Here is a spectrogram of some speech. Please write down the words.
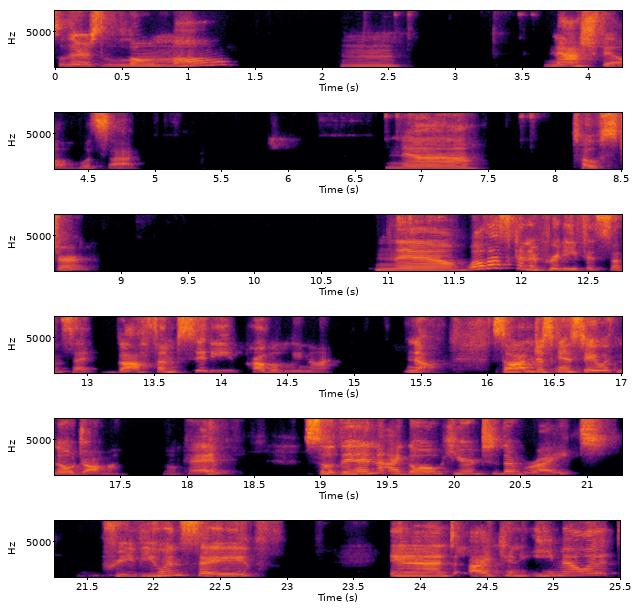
So there's Lomo, mm, Nashville, what's that? Nah, Toaster. No, well, that's kind of pretty if it's sunset. Gotham City, probably not. No, so I'm just gonna stay with no drama, okay? So then I go here to the right, preview and save. And I can email it.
